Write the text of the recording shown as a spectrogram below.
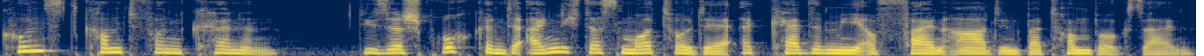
Kunst kommt von Können. Dieser Spruch könnte eigentlich das Motto der Academy of Fine Art in Bad Homburg sein.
